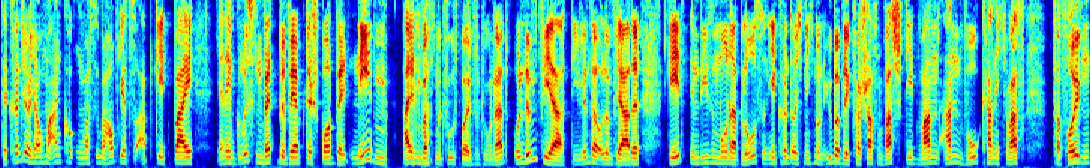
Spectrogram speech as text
da könnt ihr euch auch mal angucken, was überhaupt jetzt so abgeht bei ja dem größten Wettbewerb der Sportwelt neben allem, was mit Fußball zu tun hat. Olympia, die Winterolympiade, geht in diesem Monat los und ihr könnt euch nicht nur einen Überblick verschaffen, was steht wann an, wo kann ich was verfolgen,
